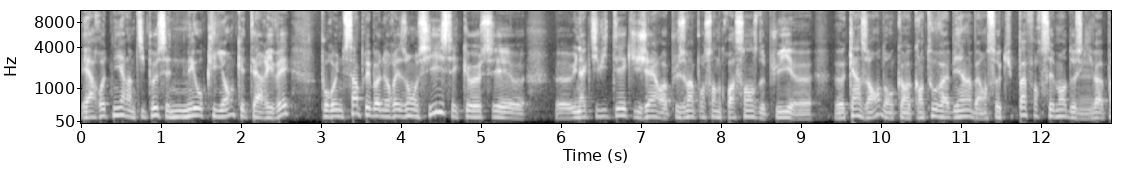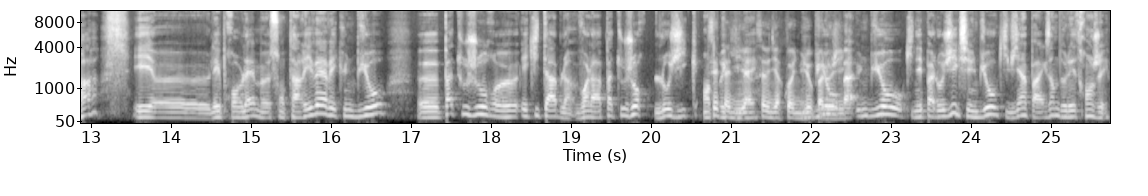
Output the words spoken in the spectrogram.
et à retenir un petit peu ces néo-clients qui étaient arrivés pour une simple et bonne raison aussi, c'est que c'est euh, euh, une activité qui gère plus de 20% de croissance depuis 15 euh, ans. Donc quand, tout va bien, ben, on s'occupe pas forcément de ce qui qui mm. va pas. Et les problèmes sont arrivés avec une bio pas toujours équitable, voilà, pas toujours logique entre guillemets. Ça veut dire quoi une bio, pas logique bah, Une bio qui n'est pas logique, c'est une bio qui vient par exemple de l'étranger.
